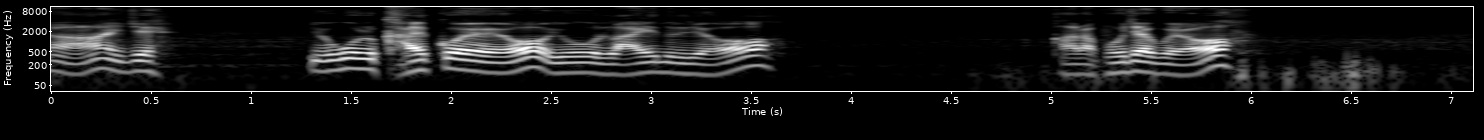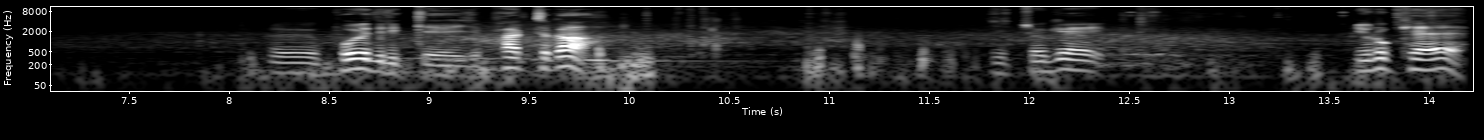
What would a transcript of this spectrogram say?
자, 이제 요걸 갈 거예요. 요 라인을요. 갈아 보자고요. 그 보여드릴게요. 이제 파트가 이제 저게 이렇게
